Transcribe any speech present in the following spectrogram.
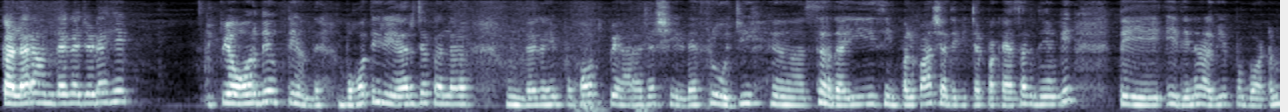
ਕਲਰ ਆਂਦਾ ਹੈਗਾ ਜਿਹੜਾ ਇਹ ਪਿਓਰ ਦੇ ਉੱਤੇ ਆਉਂਦਾ ਬਹੁਤ ਹੀ ਰੇਅਰ ਜਿਹਾ ਕਲਰ ਹੁੰਦਾ ਹੈਗਾ ਇਹ। ਬਹੁਤ ਪਿਆਰਾ ਜਿਹਾ ਸ਼ੇਡ ਹੈ। ਫਰੋਜੀ ਸਰਦਾਈ ਸਿੰਪਲ ਭਾਸ਼ਾ ਦੇ ਵਿੱਚ ਆਪਾਂ ਕਹਿ ਸਕਦੇ ਹਾਂਗੇ। ਤੇ ਇਹਦੇ ਨਾਲ ਵੀ ਆਪਾਂ ਬਾਟਮ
